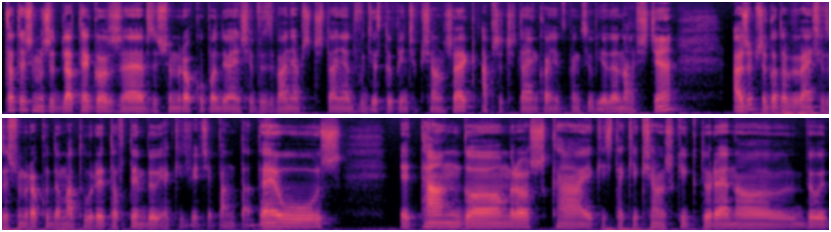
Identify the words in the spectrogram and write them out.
to też może dlatego, że w zeszłym roku podjąłem się wyzwania przeczytania 25 książek, a przeczytałem koniec końców 11. A że przygotowywałem się w zeszłym roku do matury, to w tym był jakiś, wiecie, Pan Tadeusz, y, Tango, Mrożka, jakieś takie książki, które no, były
